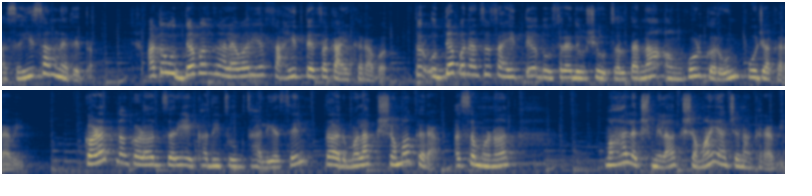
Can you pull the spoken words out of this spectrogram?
असंही सांगण्यात येतं. आता उद्यापन झाल्यावर या साहित्याचं काय करावं? तर उद्यापनाचं साहित्य दुसऱ्या दिवशी उचलताना अंघोळ करून पूजा करावी. कळत न कळत जरी एखादी चूक झाली असेल तर मला क्षमा करा असं म्हणत महालक्ष्मीला क्षमा याचना करावी.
